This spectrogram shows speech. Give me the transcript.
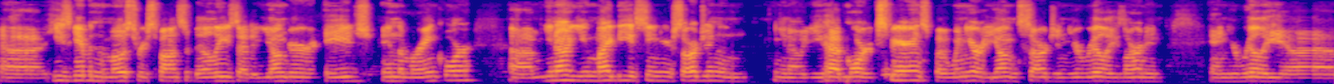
uh, he's given the most responsibilities at a younger age in the Marine Corps. Um, you know, you might be a senior sergeant and you know you have more experience, but when you're a young sergeant, you're really learning and you're really uh,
